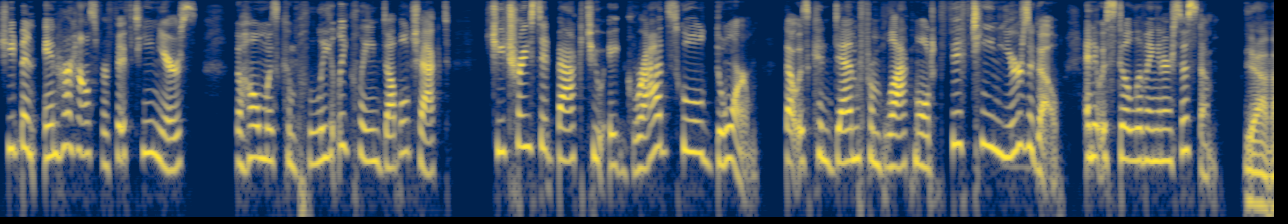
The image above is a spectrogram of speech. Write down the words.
She'd been in her house for 15 years. The home was completely clean, double checked. She traced it back to a grad school dorm that was condemned from black mold 15 years ago and it was still living in her system. Yeah.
